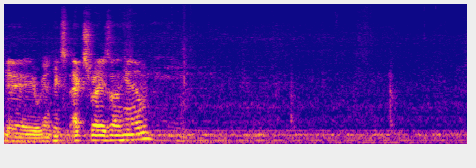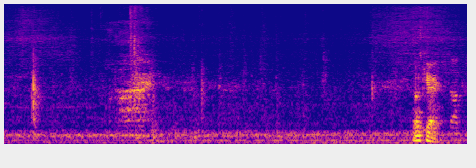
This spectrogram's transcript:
Okay, we're gonna take some x-rays on him. Okay. Dr.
